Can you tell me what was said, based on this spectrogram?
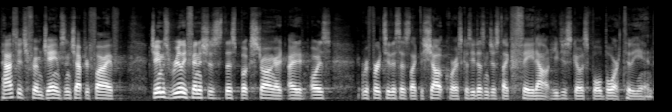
passage from James in chapter 5. James really finishes this book strong. I, I always refer to this as like the shout chorus because he doesn't just like fade out, he just goes full bore to the end.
